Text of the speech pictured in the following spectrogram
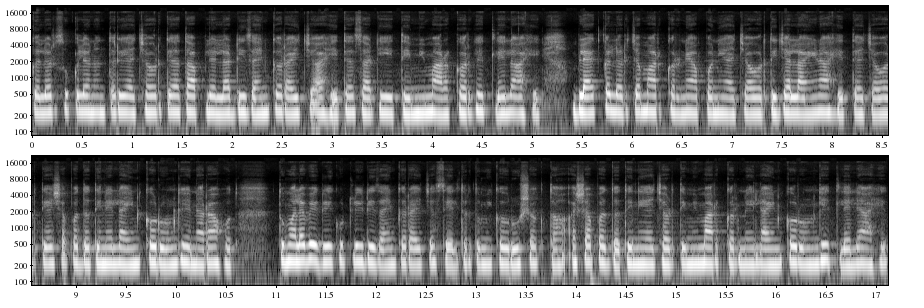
कलर सुकल्यानंतर याच्यावरती आता आपल्याला डिझाईन करायची आहे. त्यासाठी इथे मी मार्कर घेतलेला आहे. ब्लॅक कलरच्या मार्करने आपण याच्यावरती ज्या लाईन आहेत त्याच्यावरती अशा पद्धतीने लाईन करून घेणार आहोत. तुम्हाला वेगळी कुठली डिझाईन करायची असेल तर तुम्ही करू शकता. अशा पद्धतीने याच्यावरती मी मार्करने लाईन करून घेतलेले आहेत.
